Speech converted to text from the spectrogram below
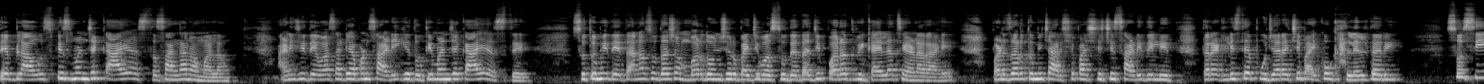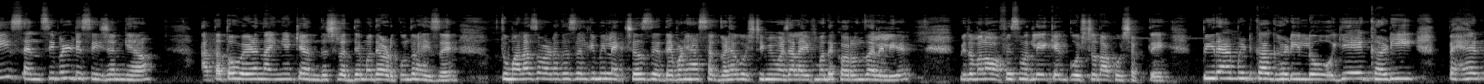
ते ब्लाऊज पीस म्हणजे काय असतं सांगा ना मला. आणि जी देवासाठी आपण साडी घेतो ती म्हणजे काय असते? सो तुम्ही देताना सुद्धा शंभर दोनशे रुपयाची वस्तू देता जी परत विकायलाच येणार आहे. पण जर तुम्ही चारशे पाचशेची साडी दिलीत तर ॲटलिस्ट त्या पुजाऱ्याची बायको घालेल तरी. सो सी सेन्सिबल डिसिजन घ्या. आता तो वेळ नाही आहे की अंधश्रद्धेमध्ये अडकून राहायचं आहे तुम्हाला असं वाटत असेल की मी लेक्चर्स देते पण ह्या सगळ्या गोष्टी मी माझ्या लाईफमध्ये करून झालेली आहे. मी तुम्हाला ऑफिसमधली एक एक गोष्ट दाखवू शकते. पिरॅमिड का घड़ी लो ये घड़ी पहन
